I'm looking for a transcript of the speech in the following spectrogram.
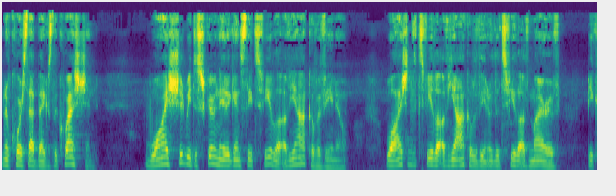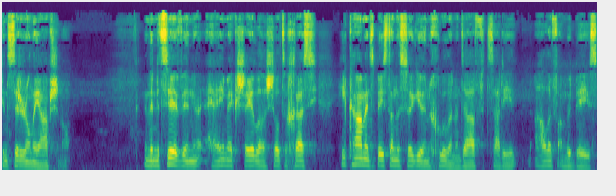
And of course, that begs the question why should we discriminate against the tefillah of Yaakov Avinu? Why should the tefillah of Yaakov Avinu, the tefillah of Ma'ariv, be considered only optional? And the Netziv in Ha'imek Shela Shiltachas, he comments based on the sugya in Chulin and Daf Tzadi Aleph Amud Beis.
